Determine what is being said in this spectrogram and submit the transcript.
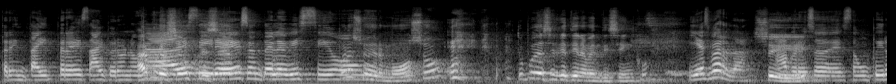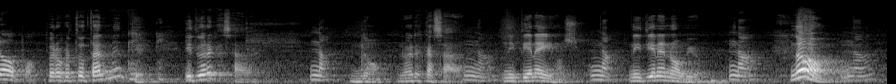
33, ay, pero no me a decir eso en televisión. Pero eso es hermoso. Tú puedes decir que tiene 25. Y es verdad. Sí. Ah, pero eso, es un piropo. Pero que totalmente. ¿Y tú eres casada? No. No, no eres casada. No. Ni tiene hijos. No. Ni tiene novio. No. ¿No? No.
